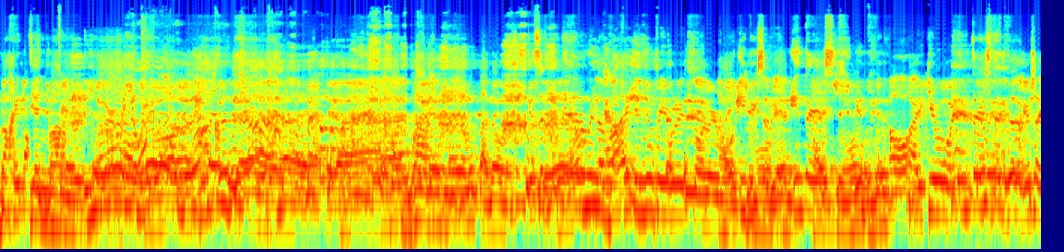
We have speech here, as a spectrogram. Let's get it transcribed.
bakit yan yung favorite color? Yun! Yun! Bakit na yung tanong. Kasi pag tinanong nila, bakit yun yung favorite color mo? Ibig sabihin, interest, oo, Haikyuu moment. Interested talaga siya,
